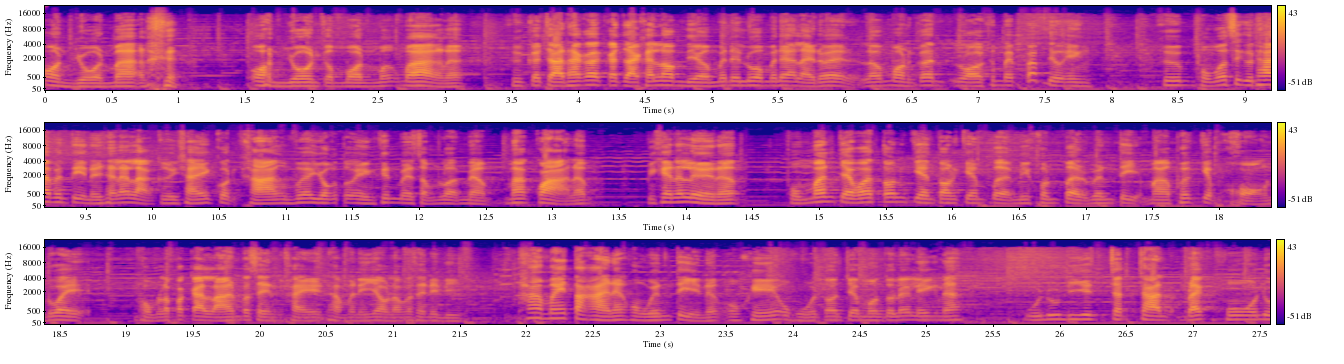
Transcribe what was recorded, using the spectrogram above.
อ่อนโยนมากนะ อ่อนโยนกับมอนมากๆนะคือกระจายท่าก็กระจายแค่รอบเดียวไม่ได้ร่วมไม่ได้อะไรด้วย แล้วมอนก็ลอยขึ้นไปแป๊บเดียวเอง คือผมว่าสกิลท่าเป็นตีในใช้หลักๆคือใช้กดค้างเพื่อยกตัวเองขึ้นไปสำรวจแบบมากกว่านะมีแค่นั้นเลยนะผมมั่นใจว่าต้นเกมตอนเกมเปิดมีคนเปิดเวนติมาเพื่อเก็บของด้วย ผมรับประกันล้านเปอร์เซ็นต์ใครทำอันนี้ยอมรับเปอร์เซ็นต์ได้ดี ถ้าไม่ตายนะของเวนตินะโอเคโอ้โหตอนเจอมอนตัวเล็กๆนะโอ้ดูดีจัดจัดแบล็คโฮดู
